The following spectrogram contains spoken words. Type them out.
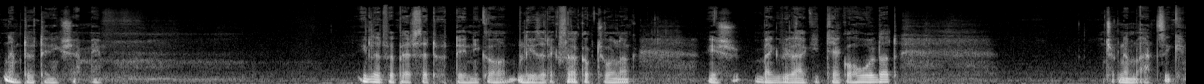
Nem történik semmi. Illetve persze történik, a lézerek felkapcsolnak, és megvilágítják a holdat, csak nem látszik.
